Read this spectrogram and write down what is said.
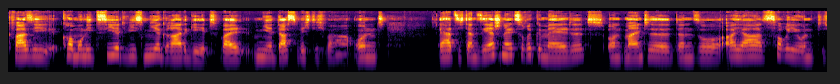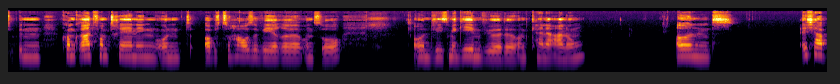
quasi kommuniziert, wie es mir gerade geht, weil mir das wichtig war. Und er hat sich dann sehr schnell zurückgemeldet und meinte dann so, ah ja, sorry und ich bin, komm gerade vom Training und ob ich zu Hause wäre und so und wie es mir gehen würde und keine Ahnung. Und ich habe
